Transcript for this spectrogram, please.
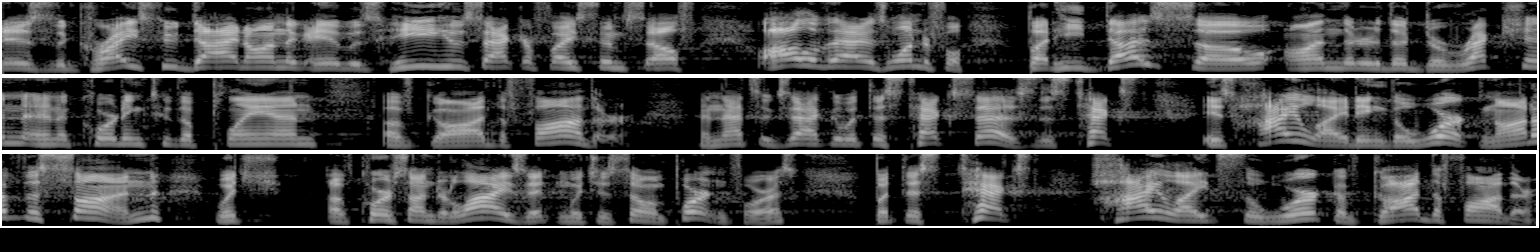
is the Christ who died on the, it was He who sacrificed Himself. All of that is wonderful. But He does so under the direction and according to the plan of God the Father. And that's exactly what this text says. This text is highlighting the work, not of the Son, which of course underlies it and which is so important for us, but this text highlights the work of God the Father.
